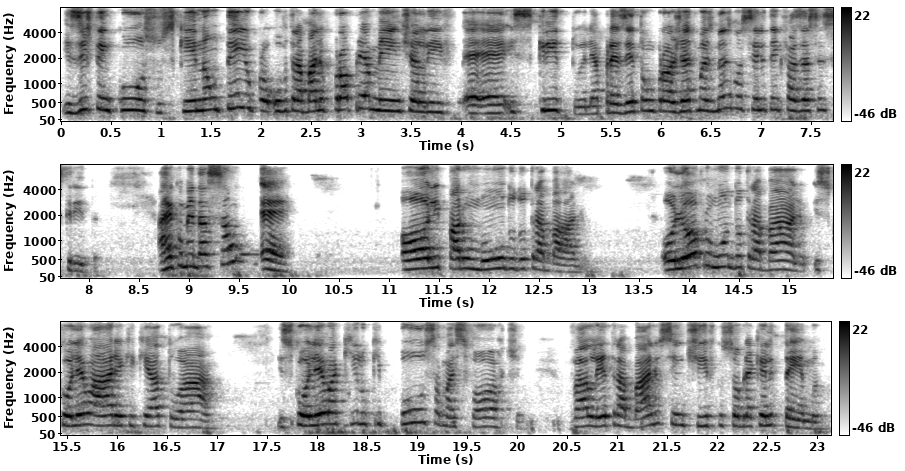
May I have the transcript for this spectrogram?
Existem cursos que não têm o, o trabalho propriamente ali é, é, escrito, ele apresenta um projeto, mas mesmo assim ele tem que fazer essa escrita. A recomendação é: olhe para o mundo do trabalho. Olhou para o mundo do trabalho, escolheu a área que quer atuar, escolheu aquilo que pulsa mais forte, vá ler trabalho científico sobre aquele tema.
